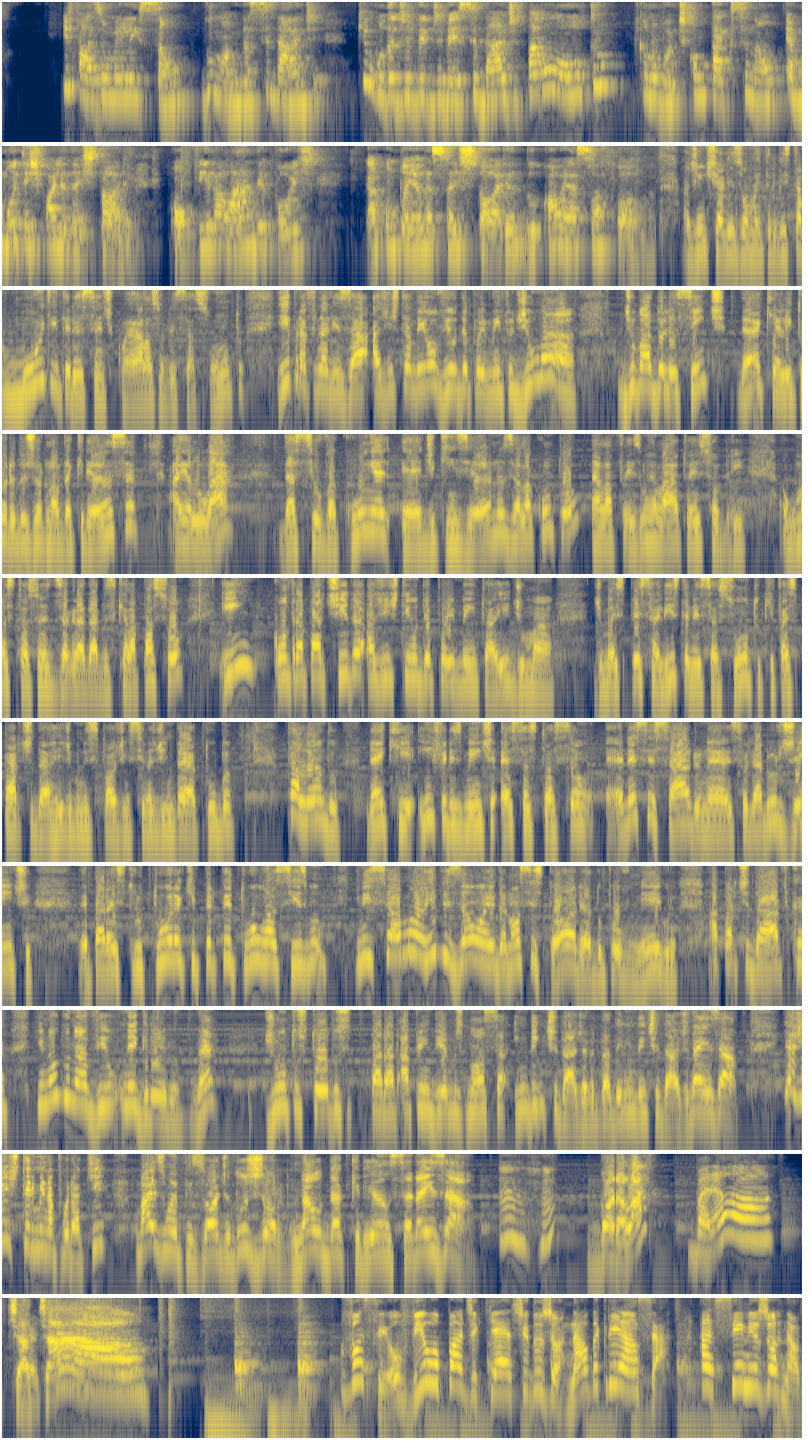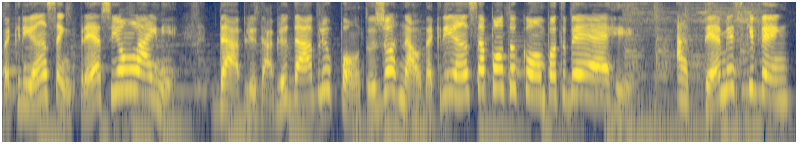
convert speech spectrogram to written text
E fazem uma eleição do nome da cidade, que muda de diversidade para um outro, que eu não vou te contar, que senão é muita spoiler da história. Confira lá depois acompanhando essa história do qual é a sua forma. A gente realizou uma entrevista muito interessante com ela sobre esse assunto e para finalizar, a gente também ouviu o depoimento de uma de uma adolescente, né, que é leitora do Jornal da Criança, a Eloá da Silva Cunha, é, de 15 anos, ela contou, ela fez um relato aí sobre algumas situações desagradáveis que ela passou. E em contrapartida, a gente tem o um depoimento aí de uma, de uma especialista nesse assunto, que faz parte da Rede Municipal de Ensino de Indaiatuba, falando né, que, infelizmente, essa situação é necessário, né, esse olhar urgente é, para a estrutura que perpetua o racismo, iniciar uma revisão aí da nossa história, do povo negro, a partir da África e não do navio negreiro, né? Juntos todos para aprendermos nossa identidade, a verdadeira identidade, né, Isa? E a gente termina por aqui mais um episódio do Jornal da Criança, né, Isa? Uhum. Bora lá? Bora lá! Tchau, tchau! Você ouviu o podcast do Jornal da Criança. Assine o Jornal da Criança impresso e online. www.jornaldacriança.com.br. Até mês que vem!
